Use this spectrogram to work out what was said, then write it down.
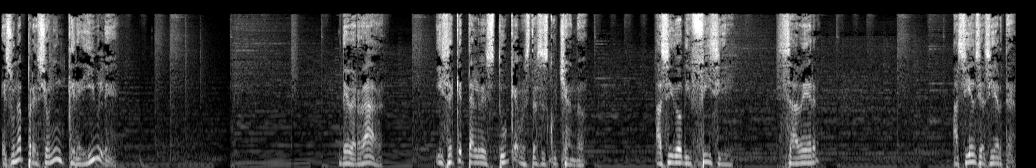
es una presión increíble. De verdad. Y sé que tal vez tú que me estás escuchando, ha sido difícil saber a ciencia cierta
